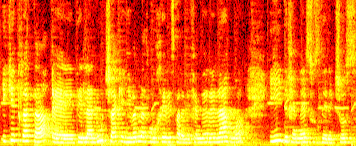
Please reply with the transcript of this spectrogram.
y que trata eh, de la lucha que llevan las mujeres para defender el agua y defender sus derechos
